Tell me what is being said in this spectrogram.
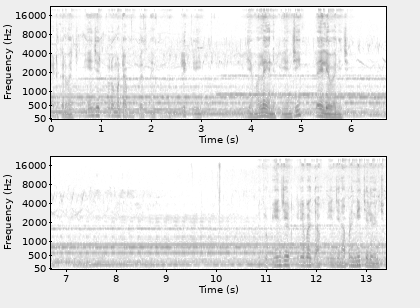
એડ કરવાની છે. પીએનજી એડ કરવા માટે આપણે પ્લસ ક્લિક કરી મીડિયામાં લઈ અને પીએનજી લઈ લેવાની છે. મિત્રો પીએનજી એડ કર્યા બાદ આ પીએનજીને આપણે નીચે લેવાની છે.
